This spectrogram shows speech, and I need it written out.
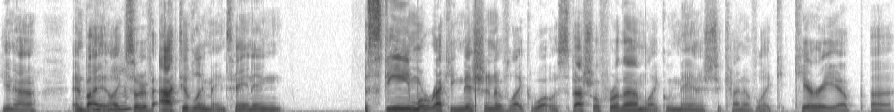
you know and by like Mhm. sort of actively maintaining esteem or recognition of like what was special for them like we managed to kind of like carry up a,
